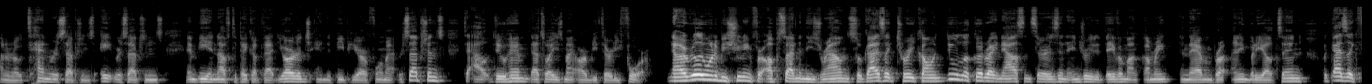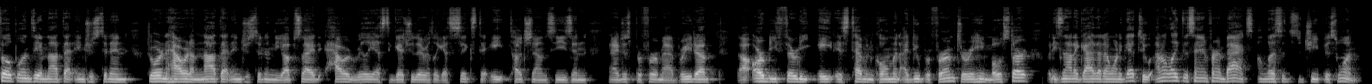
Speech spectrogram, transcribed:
I don't know, 10 receptions, 8 receptions, and be enough to pick up that yardage and the PPR format receptions to outdo him. That's why he's my RB34. Now, I really want to be shooting for upside in these rounds. So guys like Tarik Cohen do look good right now since there is an injury to David Montgomery and they haven't brought anybody else in. But guys like Phillip Lindsay, I'm not that interested in. Jordan Howard, I'm not that interested in the upside. Howard really has to get you there with like a six to eight touchdown season. And I just prefer Matt Breida. Uh, RB38 is Tevin Coleman. I do prefer him to Raheem Mostert, but he's not a guy that I want to get to. I don't like the San Fran backs unless it's the cheapest one.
